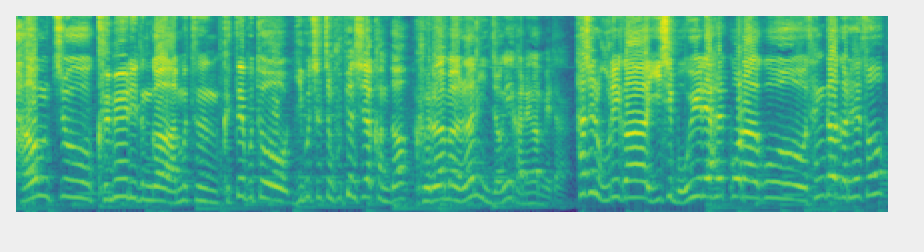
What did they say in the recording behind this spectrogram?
다음 주 금요일이든가 아무튼 그때부터 2부 7장 후편 시작한다? 그러면은 인정이 가능합니다. 사실 우리가 25일에 할 거라고 생각을 해서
